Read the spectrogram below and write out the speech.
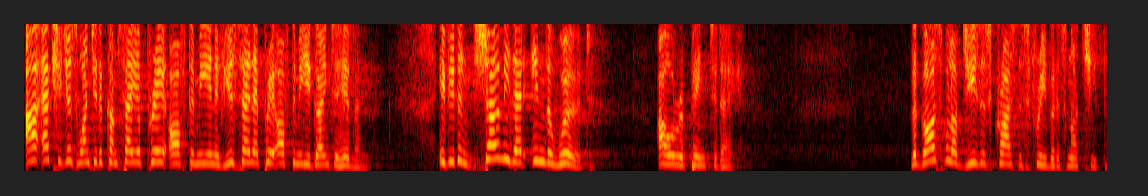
I actually just want you to come say a prayer after me, and if you say that prayer after me, you're going to heaven. If you can show me that in the Word, I will repent today. The gospel of Jesus Christ is free, but it's not cheap.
